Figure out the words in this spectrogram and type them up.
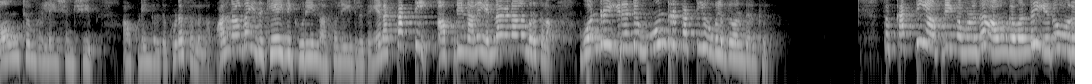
long term relationship அப்படிங்கிறத கூட சொல்லலாம். அதனால தான் இது கேள்விக்குறின்னு நான் சொல்லிட்டு இருக்கேன். ஏன்னா கத்தி அப்படின்னாலே என்ன வேணாலும் இருக்கலாம். ஒன்று இரண்டு மூன்று கத்தி உங்களுக்கு வந்திருக்கு. ஸோ கத்தி அப்படிங்கும் பொழுது அவங்க வந்து ஏதோ ஒரு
